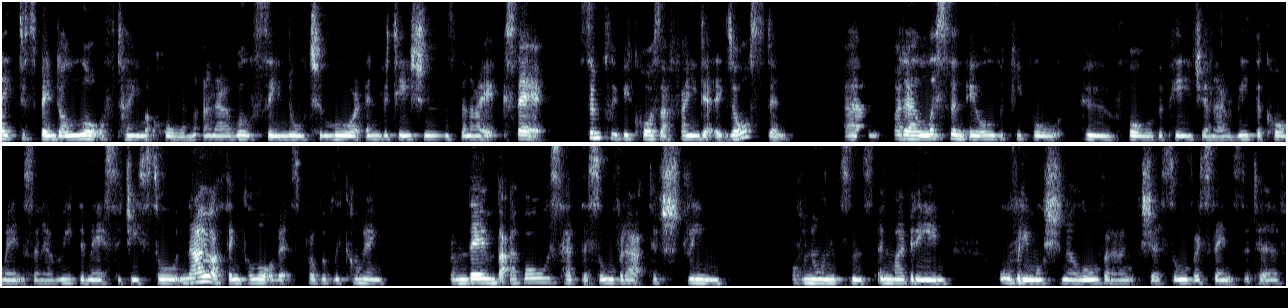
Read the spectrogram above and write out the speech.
like to spend a lot of time at home, and I will say no to more invitations than I accept simply because I find it exhausting. Um, but I listen to all the people who follow the page and I read the comments and I read the messages. So now I think a lot of it's probably coming from them, but I've always had this overactive stream of nonsense in my brain. over emotional, over anxious, over sensitive,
